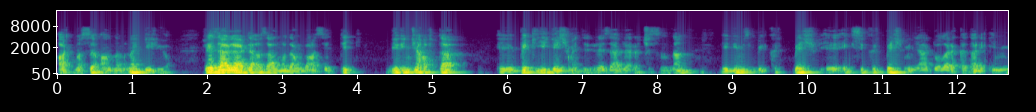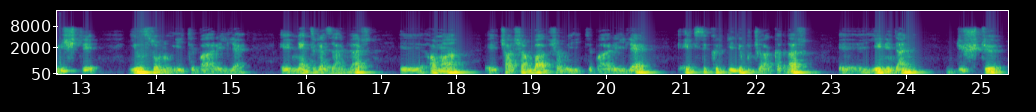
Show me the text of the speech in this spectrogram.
artması anlamına geliyor. Rezervlerde azalmadan bahsettik. Birinci hafta e, pek iyi geçmedi rezervler açısından. Dediğimiz gibi 45 e, eksi 45 milyar dolara kadar inmişti yıl sonu itibariyle e, net rezervler e, ama e, çarşamba akşamı itibariyle eksi 47,5'a kadar e, yeniden düştü.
